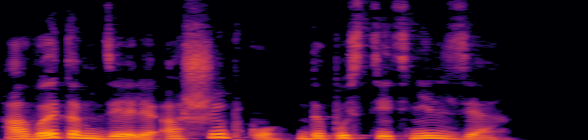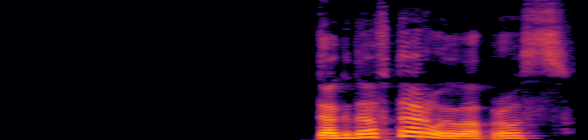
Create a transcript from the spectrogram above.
а в этом деле ошибку допустить нельзя. Тогда второй вопрос.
